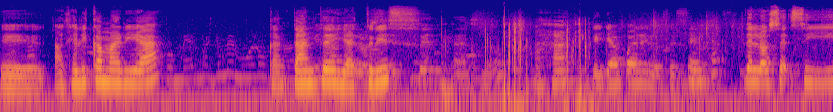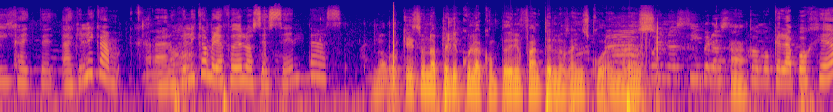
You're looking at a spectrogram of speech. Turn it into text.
Eh, Angélica María, cantante y actriz. Ajá, que ya fue de los 60. De los, sí, Angélica, Angélica María fue de los 60 No, porque hizo una película con Pedro Infante en los años... cu- En los años Bueno, sí, pero Ah. como que el apogeo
